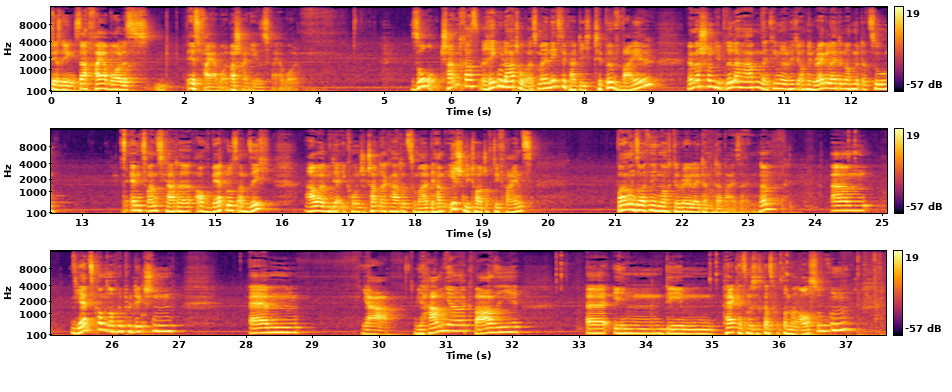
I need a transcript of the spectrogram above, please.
Deswegen, ich sage, Fireball ist, ist Fireball. Wahrscheinlich ist es Fireball. So, Chantras Regulator ist meine nächste Karte, die ich tippe, weil, wenn wir schon die Brille haben, dann kriegen wir natürlich auch den Regulator noch mit dazu. M20-Karte auch wertlos an sich aber wieder ikonische Chandra-Karte, zumal wir haben eh schon die Torch of Defiance. Warum sollte nicht noch der Regulator mit dabei sein? Ne? Ähm, jetzt kommt noch eine Prediction. Ähm, ja, wir haben ja quasi äh, in dem Pack, jetzt muss ich das ganz kurz nochmal raussuchen.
